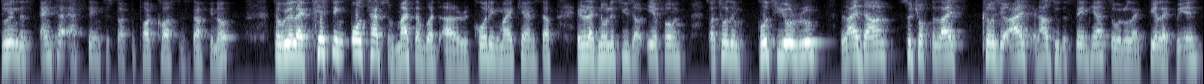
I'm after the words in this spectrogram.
doing this Anchor app thing to start the podcast and stuff, you know. So we were like testing all types of mics. I've got a recording mic here and stuff. And we were like, no, let's use our earphones. So I told him, go to your room, lie down, switch off the lights, close your eyes, and I'll do the same here. So it'll like feel like we're in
